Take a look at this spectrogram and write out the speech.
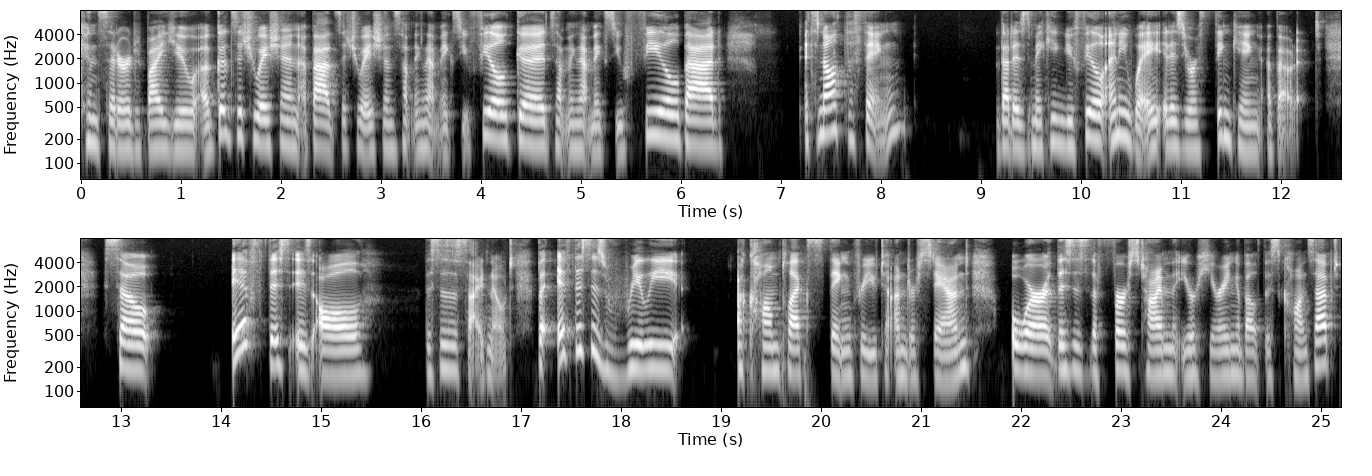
considered by you a good situation, a bad situation, something that makes you feel good, something that makes you feel bad. It's not the thing that is making you feel anyway, it is your thinking about it. So, if this is all, this is a side note, but if this is really a complex thing for you to understand, or this is the first time that you're hearing about this concept,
